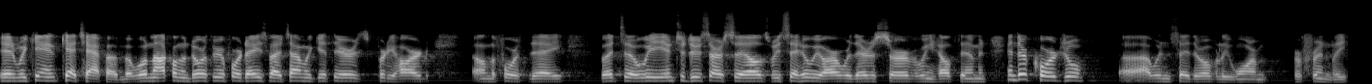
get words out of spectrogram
and we can't catch half of them. But we'll knock on the door three or four days. By the time we get there, it's pretty hard on the fourth day. But uh, we introduce ourselves. We say who we are. We're there to serve. We help them. And, and they're cordial. Uh, I wouldn't say they're overly warm or friendly.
